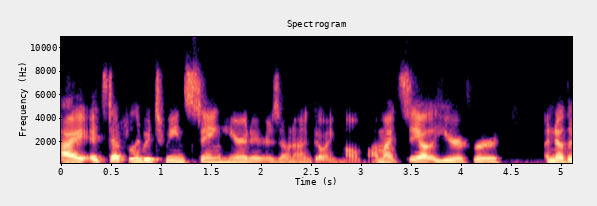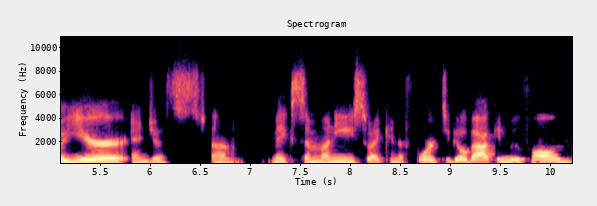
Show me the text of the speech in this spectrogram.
I, it's definitely between staying here in Arizona and going home. I might stay out here for another year and just um, make some money so I can afford to go back and move home.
